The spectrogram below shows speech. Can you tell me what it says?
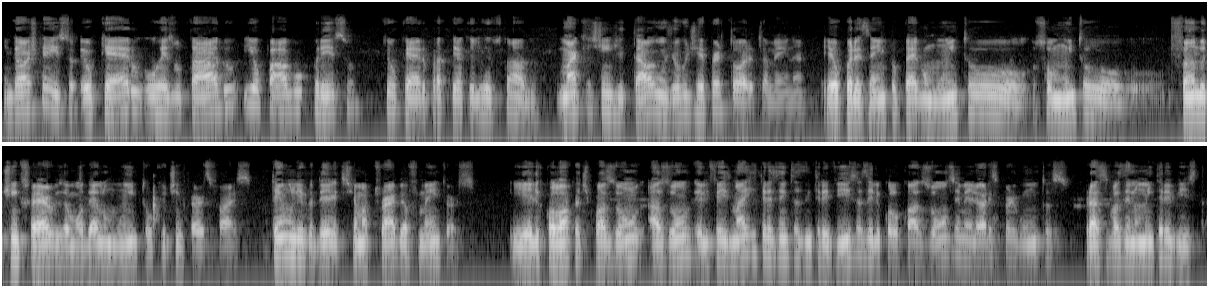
Então, acho que é isso. Eu quero o resultado e eu pago o preço que eu quero para ter aquele resultado. Marketing digital é um jogo de repertório também, né? Eu, por exemplo, pego muito, sou muito fã do Tim Ferriss, eu modelo muito o que o Tim Ferriss faz. Tem um livro dele que se chama Tribe of Mentors, e ele coloca, tipo, as 11, as 11, ele fez mais de 300 entrevistas, ele colocou as 11 melhores perguntas para se fazer numa entrevista.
